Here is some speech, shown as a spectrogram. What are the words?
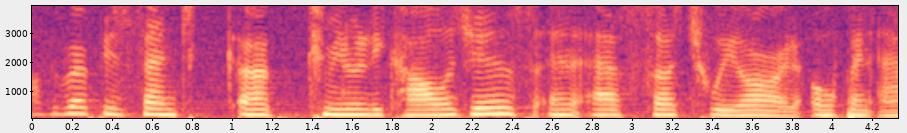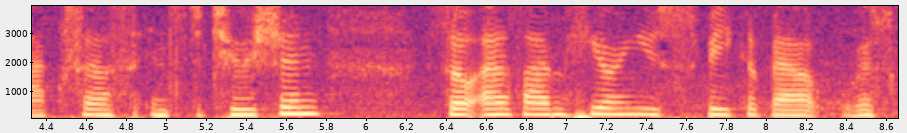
I represent uh, community colleges, and as such, we are an open access institution. So as I'm hearing you speak about risk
